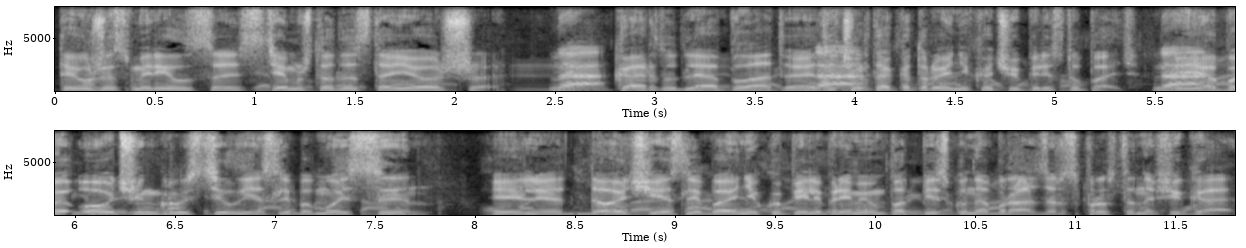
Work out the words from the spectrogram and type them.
ты уже смирился с тем, что достаешь Да. карту для оплаты. Это Да. черта, которую я не хочу переступать. Да. Я бы очень грустил, если бы мой сын или дочь, если бы они купили премиум подписку на Brazzers, просто нафига?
